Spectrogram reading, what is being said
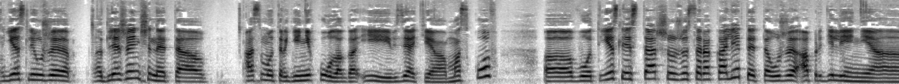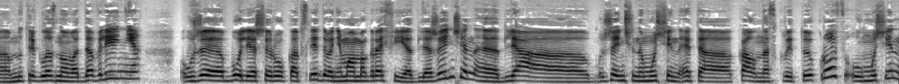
Если уже для женщины это осмотр гинеколога и взятие мазков – вот. Если старше уже 40 лет, это уже определение внутриглазного давления, уже более широкое обследование, маммография для женщин. Э, для женщин и мужчин это кал на скрытую кровь, у мужчин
